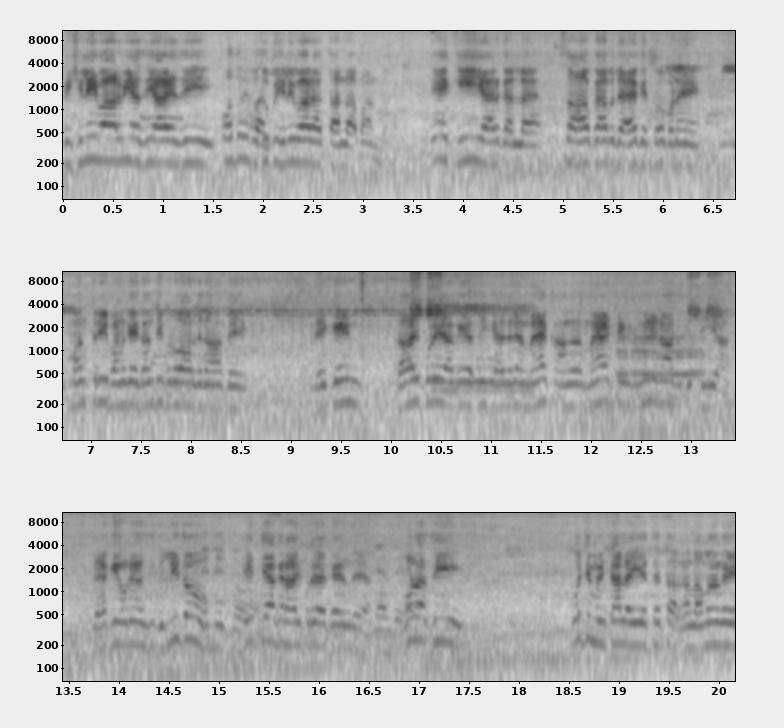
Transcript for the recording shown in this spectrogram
ਪਿਛਲੀ ਵਾਰ। ਵੀ ਅਸੀਂ ਆਏ ਸੀ ਉਦੋਂ ਪਿਛਲੀ ਵਾਰ ਤਾਲਾ ਬੰਦ। ਇਹ ਕੀ ਯਾਰ ਗੱਲ ਹੈ? ਸਾਬਕਾ ਵਿਧਾਇਕ ਇੱਥੋਂ ਬਣੇ? ਮੰਤਰੀ ਬਣ ਗਏ ਗਾਂਧੀ ਪਰਿਵਾਰ ਦੇ ਨਾਂ ਤੇ। ਲੇਕਿਨ ਰਾਜਪੁਰੇ ਆ ਕੇ ਅਸੀਂ ਕਹਿ ਦਿੰਦੇ ਮੈਂ ਕਾਂਗਰਸ ਮੈਂ ਟਿਕਟ ਮੇਰੇ ਨਾਂ ਤੇ ਦਿੱਤੀ ਆ ਲੈ ਕੇ ਆਉਣੇ ਅਸੀਂ ਦਿੱਲੀ ਤੋਂ। ਇੱਥੇ ਆ ਕੇ ਰਾਜਪੁਰੇ ਆ ਕਹਿੰਦੇ ਆ। ਹੁਣ ਅਸੀਂ ਕੁਝ ਮਿੰਟਾਂ ਲਈ ਇੱਥੇ ਧਰਨਾ ਲਾਵਾਂਗੇ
